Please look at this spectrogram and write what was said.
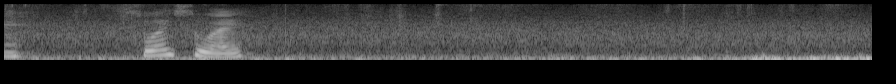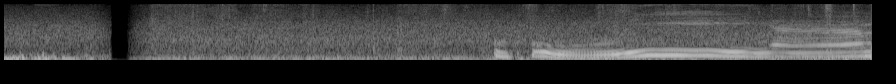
นี่ สวยสวยโอ้โหงาม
